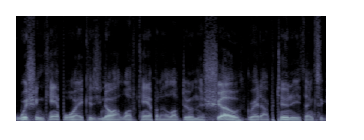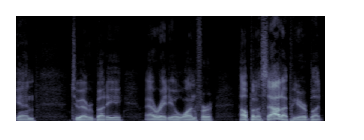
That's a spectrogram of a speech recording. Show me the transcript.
wishing camp away because you know I love camp and I love doing this show. Great opportunity. Thanks again to everybody at Radio One for helping us out up here. But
